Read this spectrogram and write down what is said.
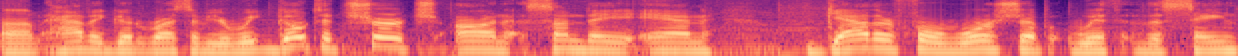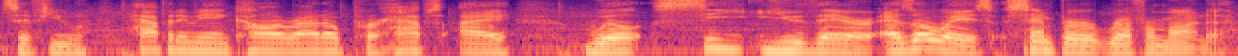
Um, have a good rest of your week. Go to church on Sunday and gather for worship with the saints. If you happen to be in Colorado, perhaps I will see you there. As always, Semper Reformanda.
